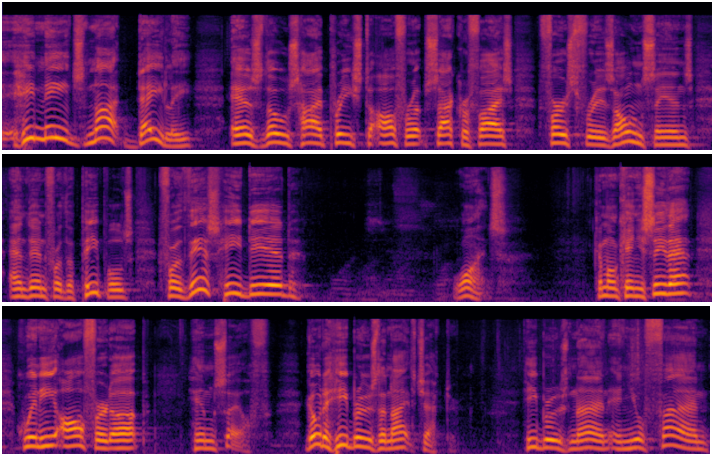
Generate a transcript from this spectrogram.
he needs not daily as those high priests to offer up sacrifice first for his own sins and then for the people's. For this he did once. Come on, can you see that? When he offered up himself. Go to Hebrews, the ninth chapter, Hebrews 9, and you'll find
